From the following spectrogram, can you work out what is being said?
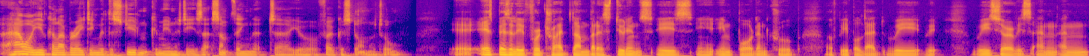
How are you collaborating with the student community? Is that something that uh, you're focused on at all? Especially for Tribe Tampere students is an important group of people that we we, we service and and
